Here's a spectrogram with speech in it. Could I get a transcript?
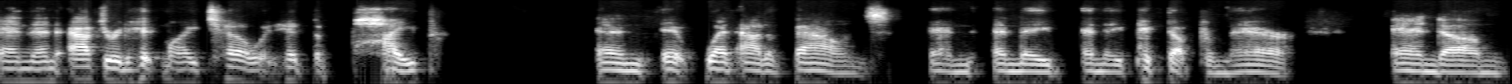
And then after it hit my toe, it hit the pipe, and it went out of bounds. And and they and they picked up from there. And um,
